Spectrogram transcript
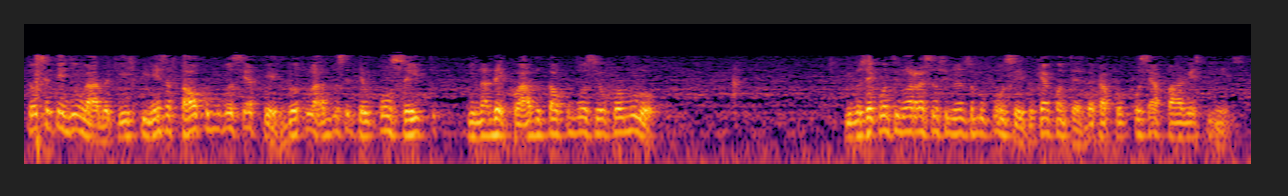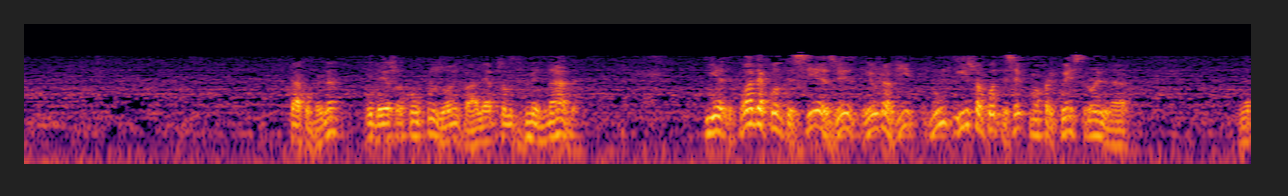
então você tem de um lado aqui a experiência tal como você a teve, do outro lado você tem o conceito inadequado tal como você o formulou. E você continua raciocinando sobre o conceito. O que acontece? Daqui a pouco você apaga a experiência. Está compreendendo? E daí as suas conclusões vale absolutamente nada. E pode acontecer, às vezes, eu já vi isso acontecer com uma frequência extraordinária. Né?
